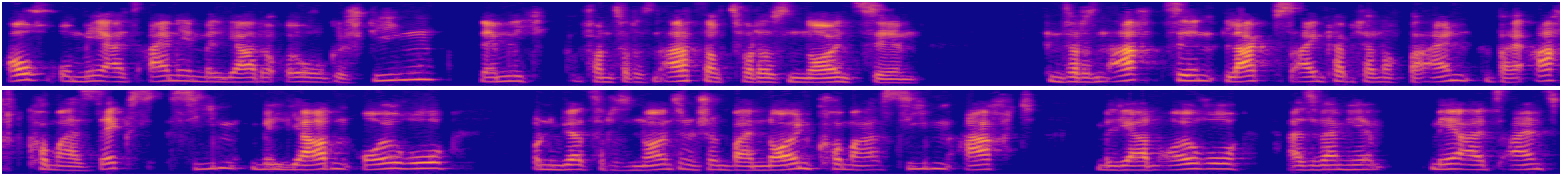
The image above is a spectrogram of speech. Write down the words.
auch um mehr als eine Milliarde Euro gestiegen, nämlich von 2018 auf 2019. In 2018 lag das Eigenkapital noch bei, bei 8,67 Milliarden Euro und im Jahr 2019 schon bei 9,78 Milliarden Euro. Also wir haben hier mehr als 1,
